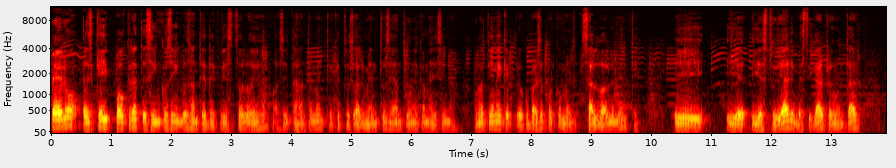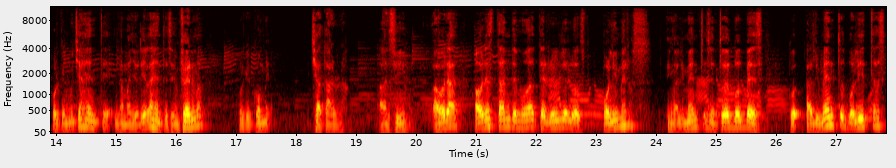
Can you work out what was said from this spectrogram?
Pero es que Hipócrates, cinco siglos antes de Cristo, lo dijo así tajantemente, que tus alimentos sean tu única medicina. Uno tiene que preocuparse por comer saludablemente. Y, y, estudiar, investigar, preguntar, porque mucha gente, la mayoría de la gente se enferma porque come chatarra, así. Ahora, ahora están de moda terribles los polímeros en alimentos, entonces vos ves alimentos, bolitas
